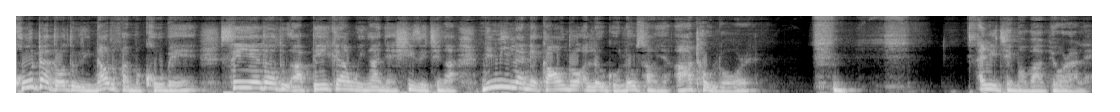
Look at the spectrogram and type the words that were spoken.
ခိုးတတ်သောသူတွေနောက်တစ်ဖက်မခိုးပဲဆင်းရဲသောသူအားပေးကမ်းဝင်ငါညာရှိစေခြင်းကမိမိလက်နဲ့ကောင်းသောအလုပ်ကိုလှုပ်ဆောင်ရန်အားထုတ်လို့တဲ့အဲ့ဒီအချိန်မှာဗာပြောတာလေ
